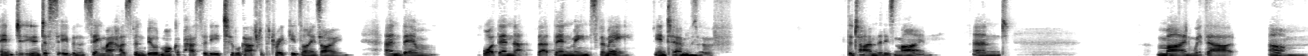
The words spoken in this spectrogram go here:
and you know, just even seeing my husband build more capacity to look after the three kids on his own, and then what then that that then means for me in terms mm. of the time that is mine and mine without um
